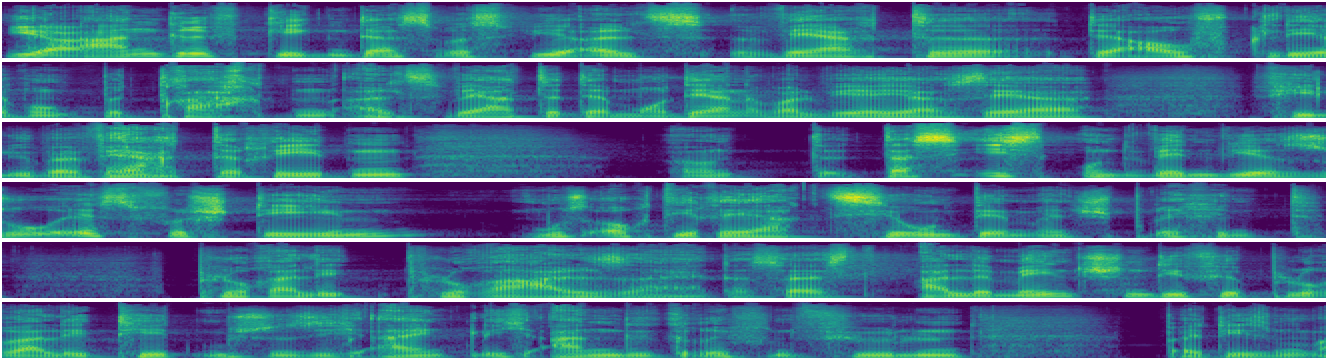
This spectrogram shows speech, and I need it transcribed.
ja. ein Angriff gegen das, was wir als Werte der Aufklärung betrachten, als Werte der Moderne, weil wir ja sehr viel über Werte reden. Und das ist, und wenn wir so es verstehen, muss auch die Reaktion dementsprechend plural, plural sein. Das heißt, alle Menschen, die für Pluralität müssen sich eigentlich angegriffen fühlen, bei, diesem,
